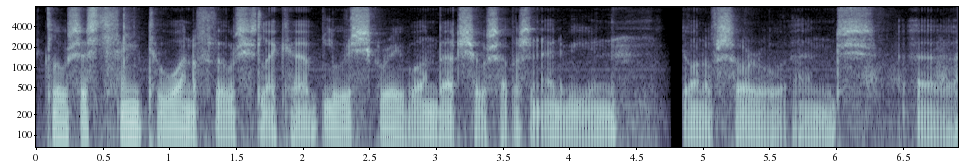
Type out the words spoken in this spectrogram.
The closest thing to one of those is like a bluish grey one that shows up as an enemy in Dawn of Sorrow and uh,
